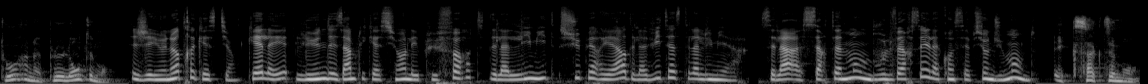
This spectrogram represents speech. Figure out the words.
tourne plus lentement. J'ai une autre question. Quelle est l'une des implications les plus fortes de la limite supérieure de la vitesse de la lumière? Cela a certainement bouleversé la conception du monde. Exactement.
